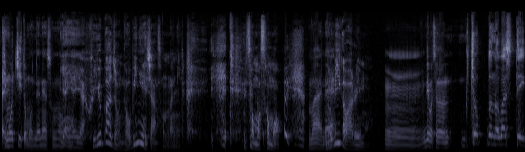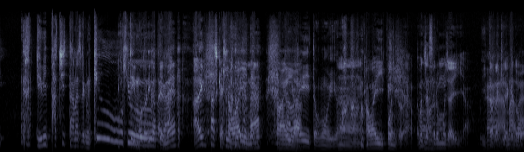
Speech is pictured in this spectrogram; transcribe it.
気持ちいいと思うんだよねその。いやいやいや冬バージョン伸びねえじゃんそんなに。そもそも、まあね。伸びが悪いもんうん。でもそのちょっと伸ばして指パチッと離した時にキューっていう戻り方がね。あれ確かに可愛いな。可愛い。わ可愛いと思うよ、うん。可愛いポイントだよ。うんじゃあそれもじゃあいいや。いただきだけど、まあまあ。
